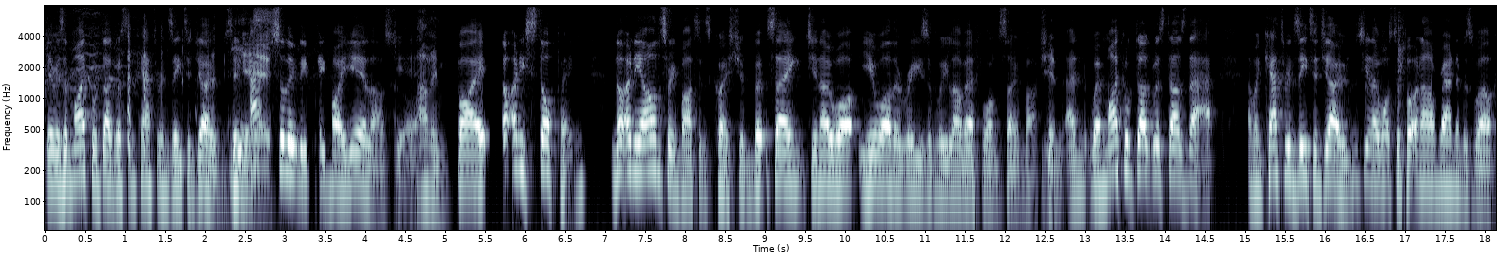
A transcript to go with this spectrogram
there is a Michael Douglas and Catherine Zeta Jones who Yes. absolutely made my year last year Love him. by not only stopping, not only answering Martin's question, but saying, "Do you know what? You are the reason we love F1 so much." Yep. And and when Michael Douglas does that, and when Catherine Zeta Jones, you know, wants to put an arm around him as well,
